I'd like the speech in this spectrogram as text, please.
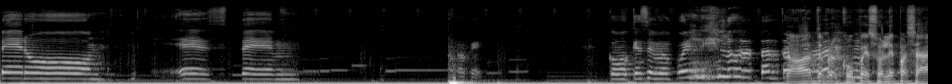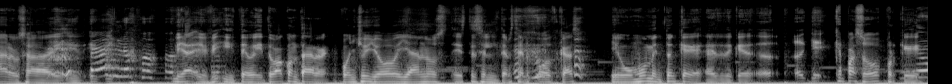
Pero, este... Ok. Como que se me fue el hilo de tanto... No, no te preocupes, suele pasar. O sea, y- y- Ay, no. Mira, y, y te, y te voy a contar, Poncho y yo ya nos, este es el tercer podcast. Llegó un momento en que, eh, de que uh, ¿qué, qué pasó? Porque No,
